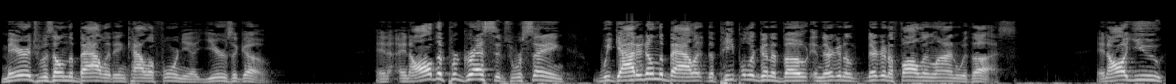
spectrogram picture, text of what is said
marriage was on the ballot in California years ago. And, and all the progressives were saying, we got it on the ballot, the people are gonna vote, and they're gonna, they're gonna fall in line with us. And all you,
